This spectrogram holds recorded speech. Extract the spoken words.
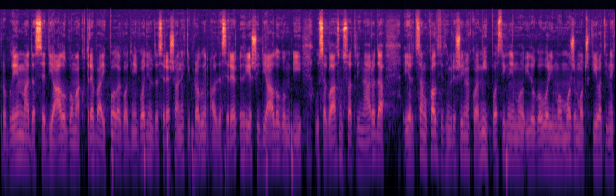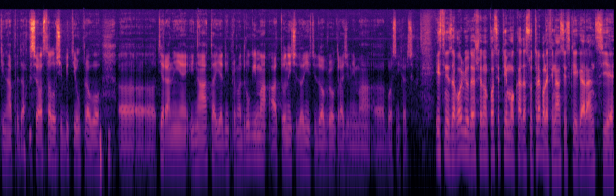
problemima, da se dialogom, ako treba i pola godine i godinu, da se rešava neki problem, ali da se riješi dialogom i u saglasnom sva tri naroda, jer samo kvalitetnim rješenjima koja mi postignemo i dogovorimo, možemo očekivati neki napredak. Sve ostalo će biti upravo tjeranije i nata jednih prema drugima, a to neće donijeti dobro građanima Bosne i Hercegovine. Istini za volju da još jednom posjetimo podsjetimo, kada su trebale finansijske garancije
